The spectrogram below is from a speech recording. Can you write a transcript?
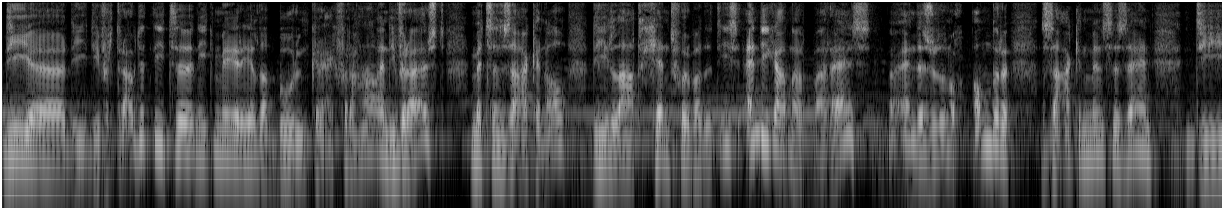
die, uh, die, die vertrouwt het niet, niet meer, heel dat boerenkrijgverhaal, en die verhuist met zijn zaken al, die laat Gent voor wat het is, en die gaat naar Parijs. En er zullen nog andere zakenmensen zijn die,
